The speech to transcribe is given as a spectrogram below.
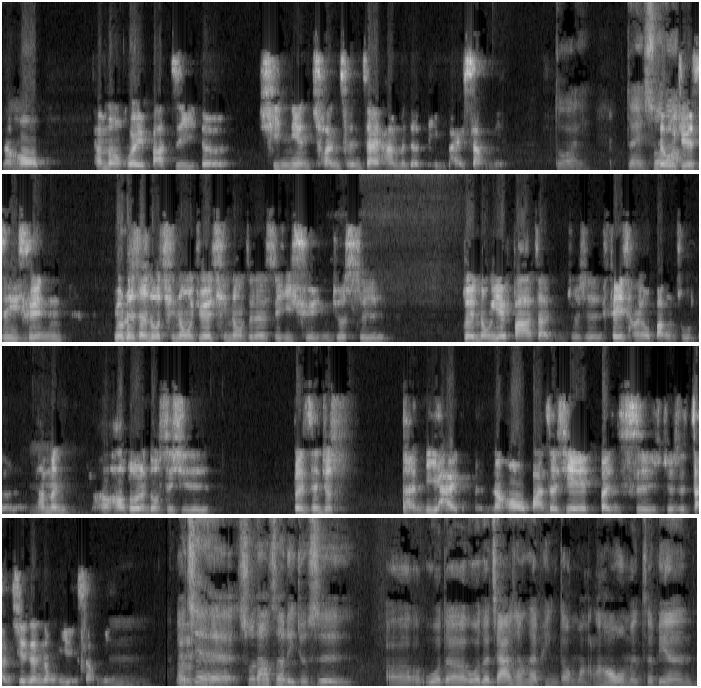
然后他们会把自己的信念传承在他们的品牌上面。对对，所以我觉得是一群，因为认识很多青农，我觉得青农真的是一群就是对农业发展就是非常有帮助的人。他们好好多人都是其实本身就是。很厉害的人，然后把这些本事就是展现在农业上面。嗯，而且说到这里，就是呃，我的我的家乡在屏东嘛，然后我们这边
